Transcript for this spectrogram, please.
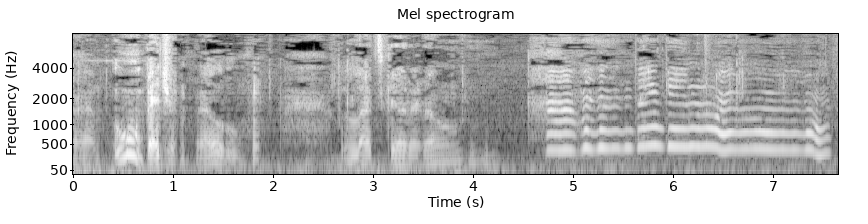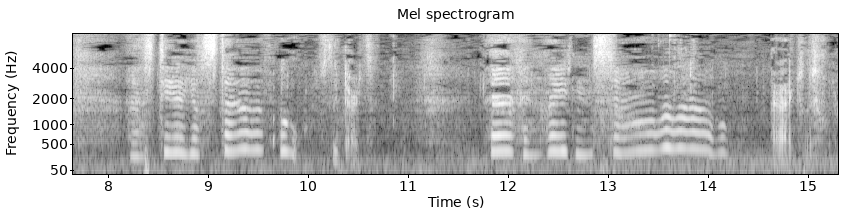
Um, ooh, bedroom. Oh, let's get it on. I've been thinking, I steal your stuff. Ooh, sleep darts. I've been waiting so long. I actually don't know.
